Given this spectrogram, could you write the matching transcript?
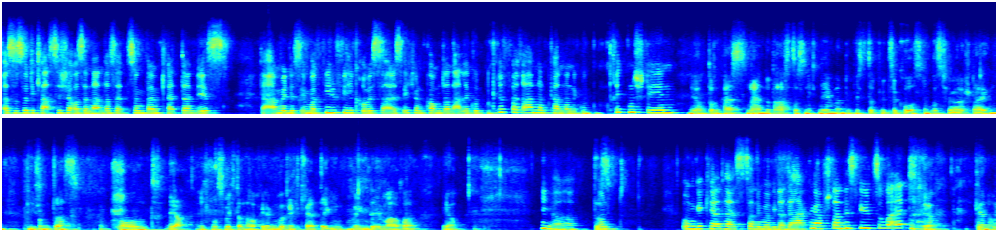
Also so die klassische Auseinandersetzung beim Klettern ist, der Armin ist immer viel, viel größer als ich und kommt an alle guten Griffe ran und kann an den guten Tritten stehen. Ja, und dann heißt es, nein, du darfst das nicht nehmen, du bist dafür zu groß, du musst höher steigen, dies und das. Und ja, ich muss mich dann auch irgendwo rechtfertigen wegen dem, aber ja. Ja, das und umgekehrt heißt es dann immer wieder, der Hackenabstand ist viel zu weit. Ja, genau.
